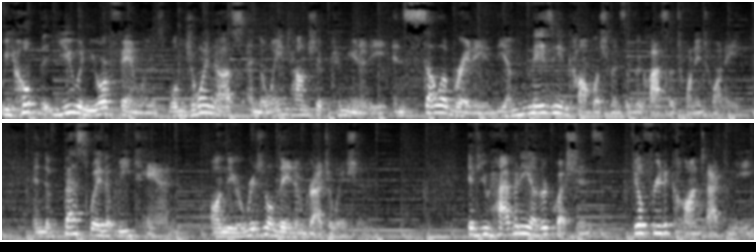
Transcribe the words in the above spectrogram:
We hope that you and your families will join us and the Wayne Township community in celebrating the amazing accomplishments of the class of 2020 in the best way that we can on the original date of graduation. If you have any other questions, feel free to contact me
